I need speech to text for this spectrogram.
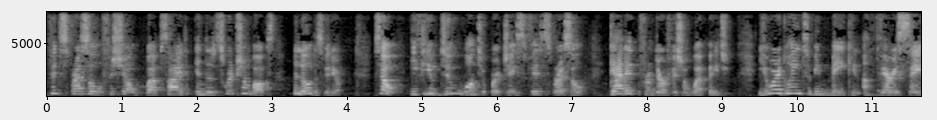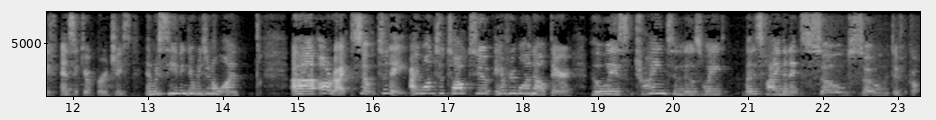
Fitspresso official website in the description box below this video. So if you do want to purchase Fitspresso, get it from their official webpage. You are going to be making a very safe and secure purchase and receiving the original one uh, all right, so today I want to talk to everyone out there who is trying to lose weight but is finding it so, so difficult.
